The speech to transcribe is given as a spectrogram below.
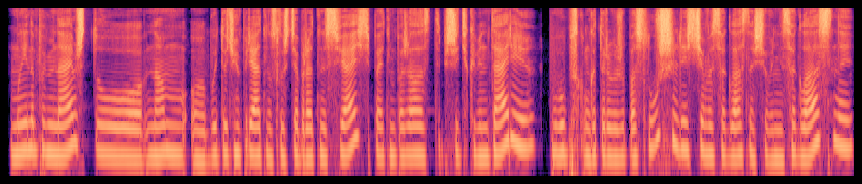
мы напоминаем, что нам э, будет очень приятно слушать обратную связь, поэтому, пожалуйста, пишите комментарии по выпускам, которые вы уже послушали, с чем вы согласны, с чем вы не согласны.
